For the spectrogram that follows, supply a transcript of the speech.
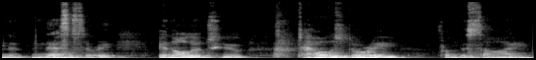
necessary in order to tell the story from the side,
